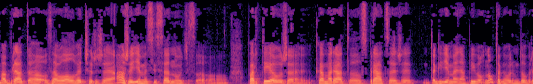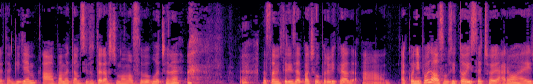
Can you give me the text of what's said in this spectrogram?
ma brat eh, zavolal večer, že, a, že ideme si sadnúť s eh, partiou, že kamarát eh, z práce, že tak ideme na pivo. No tak hovorím, dobre, tak idem. A pamätám si doteraz, čo mal na sebe oblečené. To sa mi vtedy zapáčil prvýkrát a ako nepovedala som si to isté, čo Jaro, hej.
